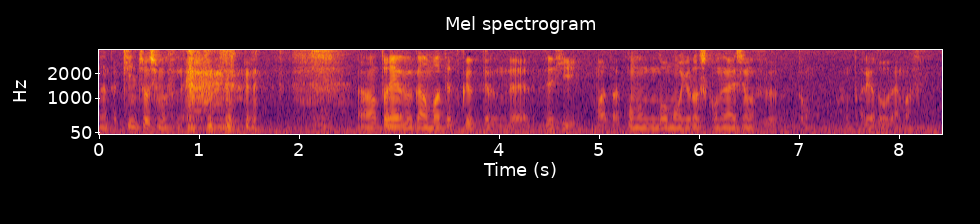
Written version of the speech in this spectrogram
なんか緊張しますね。あのとにかく頑張って作ってるんで是非また今後もよろしくお願いします。どうも本当ありがとうございます。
